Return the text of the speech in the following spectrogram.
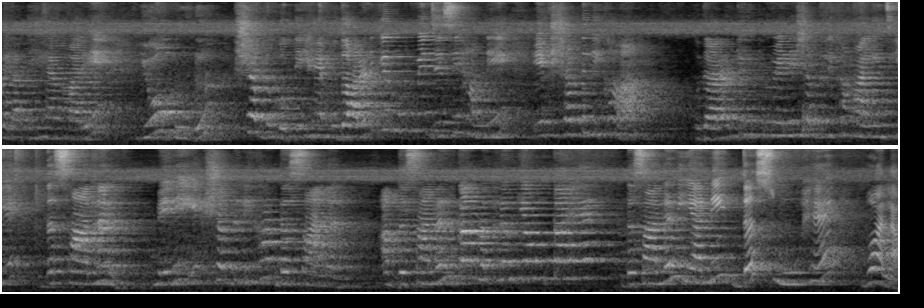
कहलाते हैं? हमारे योग शब्द होते हैं। उदाहरण के रूप में जैसे हमने एक शब्द लिखा, उदाहरण के रूप में मैंने शब्द लिखा, मान लीजिए, दसानन। मैंने एक शब्द लिखा, दसानन। अब दसानन का मतलब क्या होता है? दसानन यानी दस मुँह है वाला।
